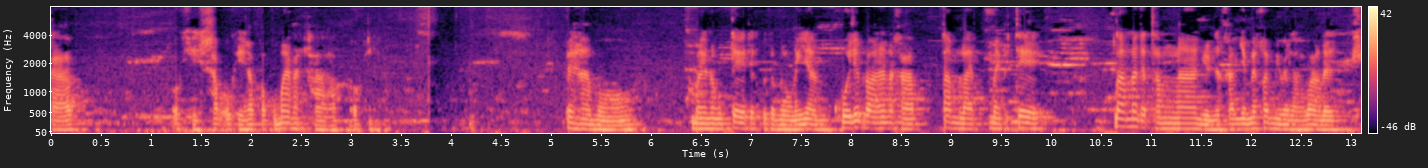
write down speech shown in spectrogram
ครับ โอเคครับโอเคครับขอบคุณมากนะครับโอเคครับไปหาหมอไม่น้องเต้ได้คุยกับน้องหรือยังคุยเรียบร้อยแล้วนะครับตั้มไลฟ์ไม่พี่เต้ตั้มน่าจะทำงานอยู่นะครับ ยังไม่ค่อยมีเวลาว่างเลย แข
